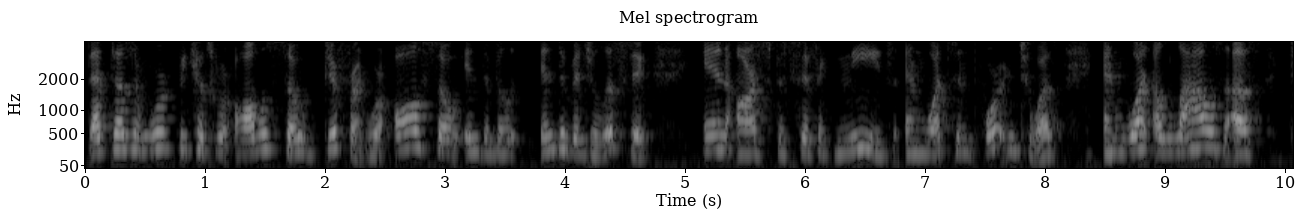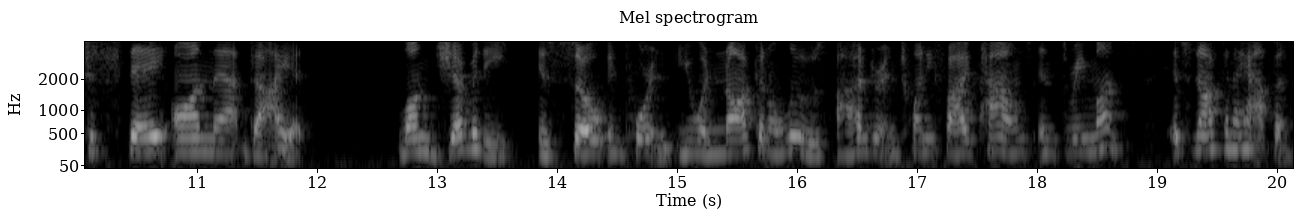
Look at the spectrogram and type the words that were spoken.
That doesn't work because we're all so different. We're all so individualistic in our specific needs and what's important to us and what allows us to stay on that diet. Longevity is so important. You are not going to lose 125 pounds in three months. It's not going to happen.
